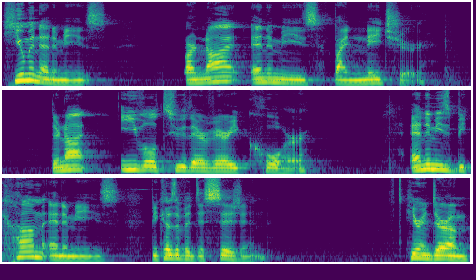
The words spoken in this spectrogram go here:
Human enemies are not enemies by nature, they're not evil to their very core. Enemies become enemies because of a decision. Here in Durham,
